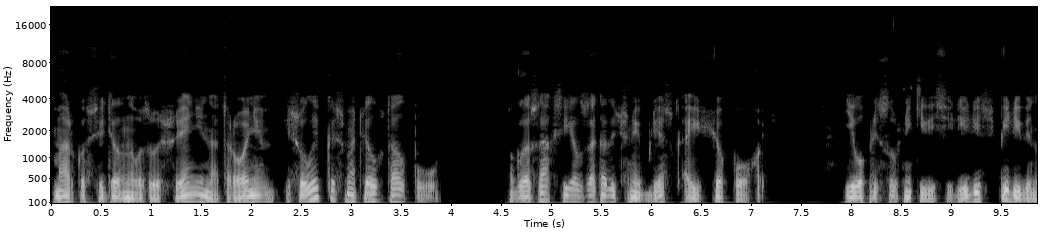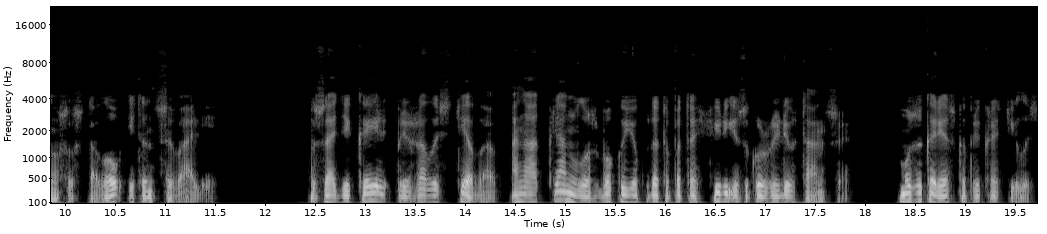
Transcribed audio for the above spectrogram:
Маркус сидел на возвышении, на троне, и с улыбкой смотрел в толпу. В глазах сиял загадочный блеск, а еще похоть. Его прислужники веселились, пили вино со столов и танцевали. Сзади Кейль прижалось тело. Она отпрянула, сбоку ее куда-то потащили и закружили в танце. Музыка резко прекратилась.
